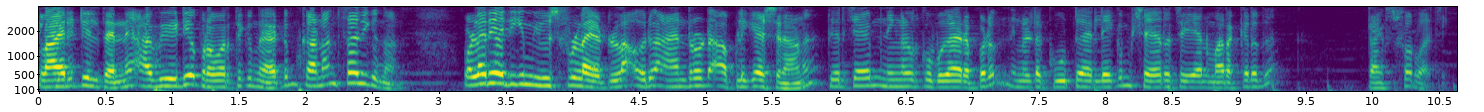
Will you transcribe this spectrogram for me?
ക്ലാരിറ്റിയിൽ തന്നെ ആ വീഡിയോ പ്രവർത്തിക്കുന്നതായിട്ടും കാണാൻ സാധിക്കുന്നതാണ്. വളരെയധികം യൂസ്ഫുൾ ആയിട്ടുള്ള ഒരു ആൻഡ്രോയിഡ് ആപ്ലിക്കേഷനാണ് തീർച്ചയായും നിങ്ങൾക്ക് ഉപകാരപ്പെടും. നിങ്ങളുടെ കൂട്ടുകാരിലേക്കും ഷെയർ ചെയ്യാൻ മറക്കരുത്. താങ്ക്സ് ഫോർ വാച്ചിങ്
